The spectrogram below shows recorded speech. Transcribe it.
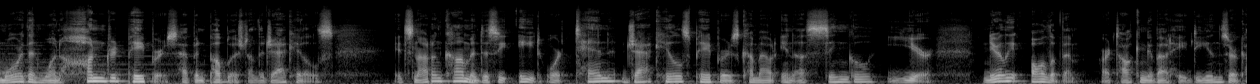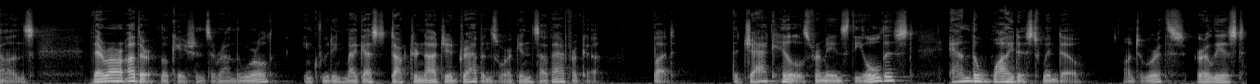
more than 100 papers have been published on the Jack Hills. It's not uncommon to see 8 or 10 Jack Hills papers come out in a single year. Nearly all of them are talking about Hadean zircons. There are other locations around the world, including my guest Dr. Nadia Drabon's work in South Africa. But the Jack Hills remains the oldest and the widest window onto Earth's earliest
